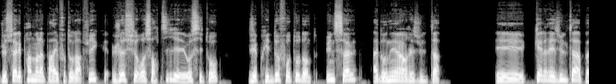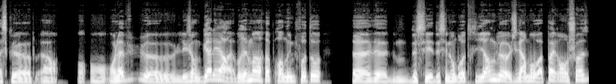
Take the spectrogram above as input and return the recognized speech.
je suis allé prendre mon appareil photographique, je suis ressorti et aussitôt, j'ai pris deux photos dont une seule a donné un résultat. Et quel résultat? Parce que, alors, on, l'a vu, euh, les gens galèrent vraiment à prendre une photo euh, de, de ces, de ces nombreux triangles. Généralement, on voit pas grand-chose.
